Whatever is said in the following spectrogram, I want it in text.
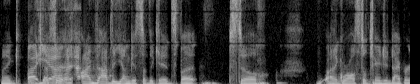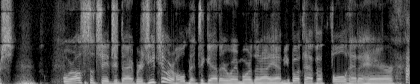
Like, Uh, yeah, a- I'm, I'm the youngest of the kids, but still, I think we're all still changing diapers. We're also changing diapers. You two are holding it together way more than I am. You both have a full head of hair.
